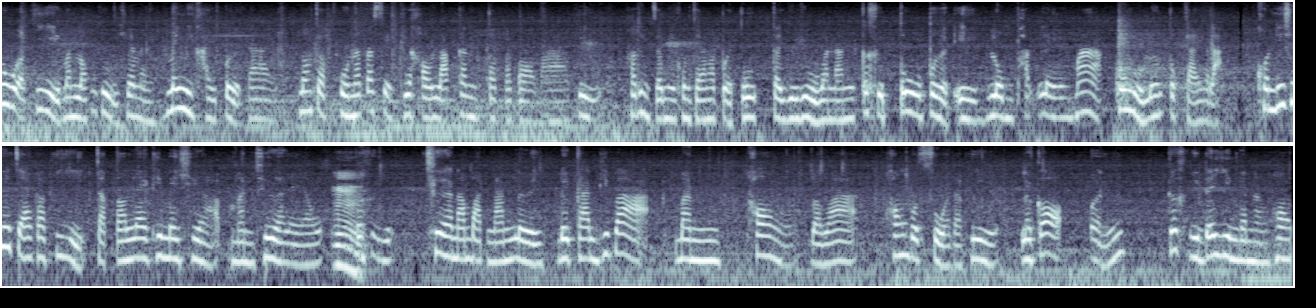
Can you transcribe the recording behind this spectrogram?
ตู้อะพี่มันล็อกอยู่ใช่ไหม ไม่มีใครเปิดได้ นอกจากครูนัตศิลป์ที่เขารักกันต่อๆต่อมาพี่เขาถึงจะมีกุญแจมาเปิดตู้ แต่อยู่ๆวันนั้นก็คือตู้เปิดเอง ลมพัดแรงมากพวกหนูเริ่มตกใจละ คนที่ชื่อแจ๊กอะพี่จากตอนแรกที่ไม่เชื่อมันเชื่อแล้ว อืม ก็คือเชื่อนำบัตรนั้นเลย โดยการที่ว่ามันท่องแบบว่าท่องบทสวดอะพี่ แล้วก็เหมือนก็คือได้ยินกันทั้งห้อง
